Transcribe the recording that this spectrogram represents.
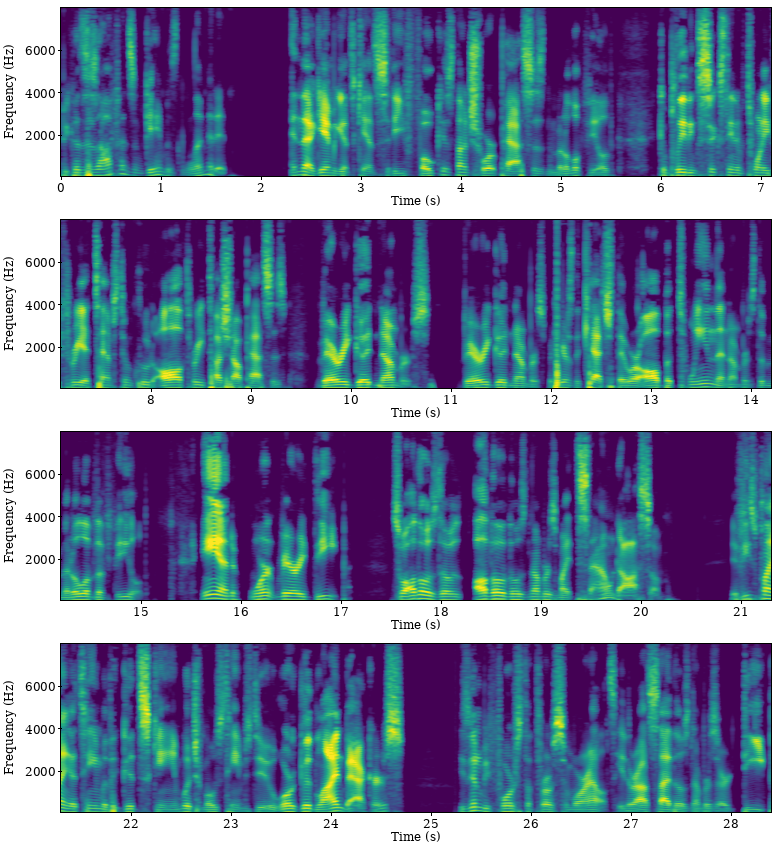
because his offensive game is limited. In that game against Kansas City, focused on short passes in the middle of the field, completing 16 of 23 attempts to include all three touchdown passes. Very good numbers. Very good numbers. But here's the catch they were all between the numbers, the middle of the field, and weren't very deep. So all those, those although those numbers might sound awesome, if he's playing a team with a good scheme, which most teams do, or good linebackers, he's going to be forced to throw somewhere else, either outside those numbers or deep,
